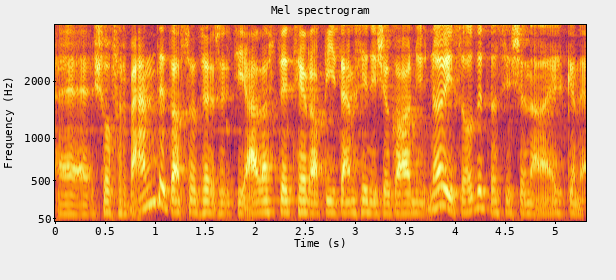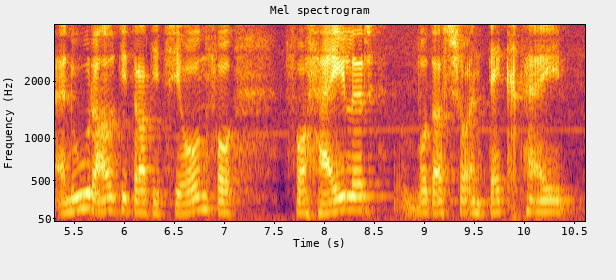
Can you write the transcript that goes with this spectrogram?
äh, schon verwendet. Also die LSD-Therapie in dem Sinne ist ja gar nichts Neues, oder? Das ist eine, eine, uralte Tradition von, von Heilern, die das schon entdeckt haben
